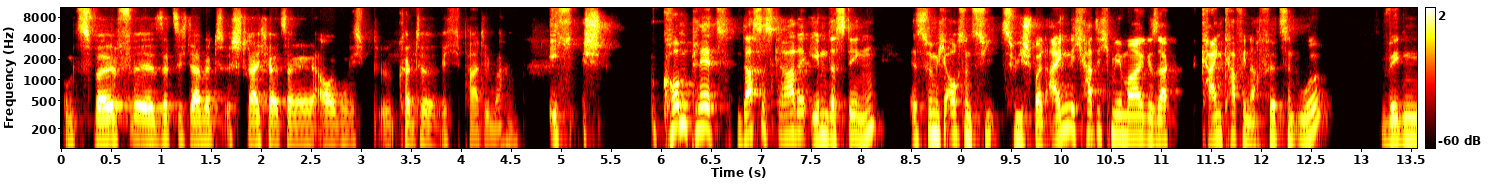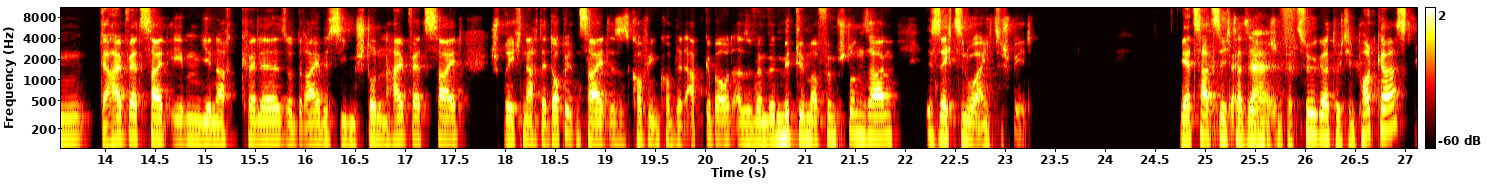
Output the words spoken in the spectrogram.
um zwölf äh, sitze ich da mit Streichhölzern in den Augen. Ich äh, könnte richtig Party machen. Ich komplett, das ist gerade eben das Ding, ist für mich auch so ein Zwiespalt. Eigentlich hatte ich mir mal gesagt, kein Kaffee nach 14 Uhr, wegen der Halbwertszeit eben je nach Quelle so drei bis sieben Stunden Halbwertszeit. Sprich, nach der doppelten Zeit ist das Koffein komplett abgebaut. Also wenn wir mittel mal fünf Stunden sagen, ist 16 Uhr eigentlich zu spät. Jetzt hat sich tatsächlich ein bisschen verzögert durch den Podcast.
